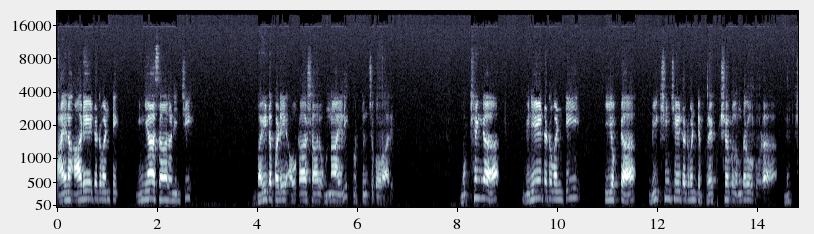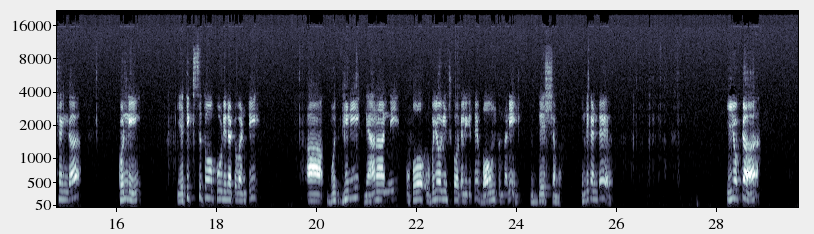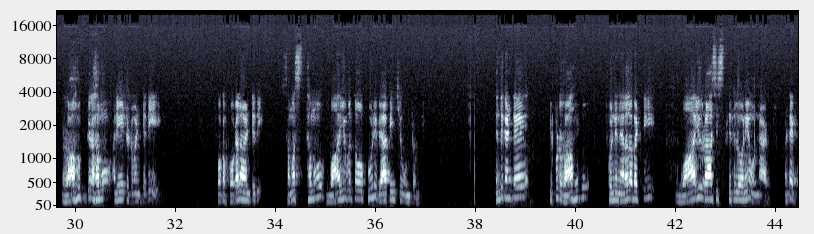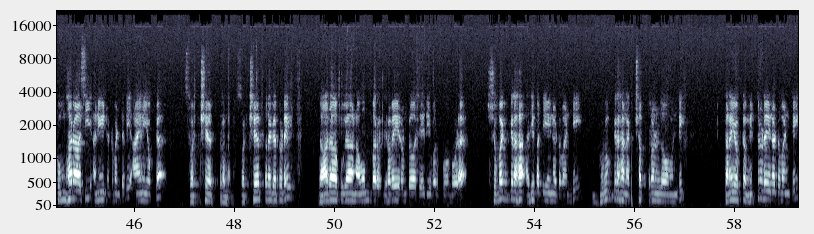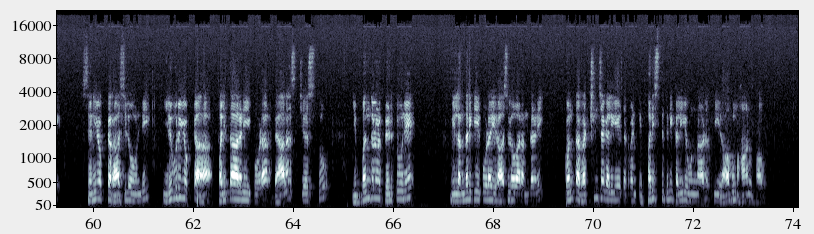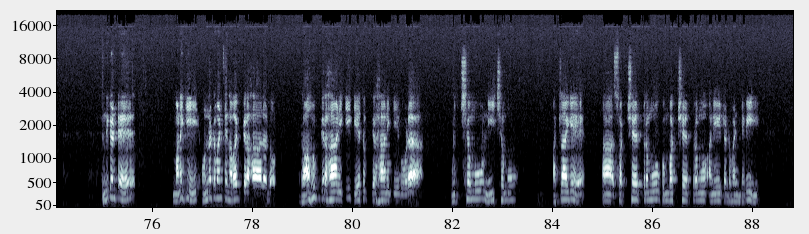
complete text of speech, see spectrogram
ఆయన ఆడేటటువంటి విన్యాసాల నుంచి బయటపడే అవకాశాలు ఉన్నాయని గుర్తుంచుకోవాలి. ముఖ్యంగా వినేటటువంటి ఈ యొక్క వీక్షించేటటువంటి ప్రేక్షకులందరూ కూడా ముఖ్యంగా కొన్ని ఎథిక్స్తో కూడినటువంటి ఆ బుద్ధిని జ్ఞానాన్ని ఉపో ఉపయోగించుకోగలిగితే బాగుంటుందని ఉద్దేశము ఎందుకంటే ఈ యొక్క రాహుగ్రహము అనేటటువంటిది ఒక పొగ లాంటిది సమస్తము వాయువుతో కూడి వ్యాపించి ఉంటుంది. ఎందుకంటే ఇప్పుడు రాహువు కొన్ని నెలల బట్టి వాయు రాశి స్థితిలోనే ఉన్నాడు. అంటే కుంభరాశి అనేటటువంటిది ఆయన యొక్క స్వక్షేత్రము. స్వక్షేత్రగతుడై దాదాపుగా నవంబర్ ఇరవై రెండవ తేదీ వరకు కూడా శుభగ్రహ అధిపతి అయినటువంటి గురుగ్రహ నక్షత్రంలో ఉండి తన యొక్క మిత్రుడైనటువంటి శని యొక్క రాశిలో ఉండి ఇరువురి యొక్క ఫలితాలని కూడా బ్యాలెన్స్ చేస్తూ ఇబ్బందులను పెడుతూనే వీళ్ళందరికీ కూడా ఈ రాశిలో వారందరినీ కొంత రక్షించగలిగేటటువంటి పరిస్థితిని కలిగి ఉన్నాడు ఈ రాహు మహానుభావుడు. ఎందుకంటే మనకి ఉన్నటువంటి నవగ్రహాలలో రాహుగ్రహానికి కేతుగ్రహానికి కూడా ఉచ్చము నీచము అట్లాగే ఆ స్వక్షేత్రము కుంభక్షేత్రము అనేటటువంటివి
